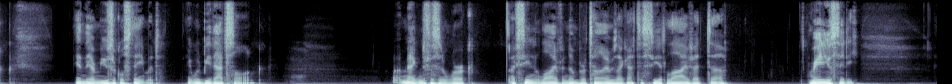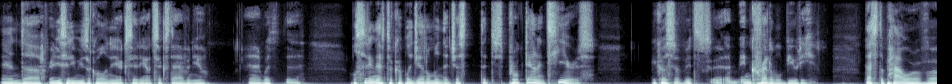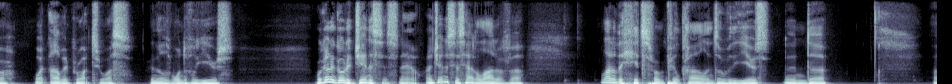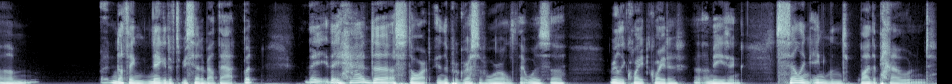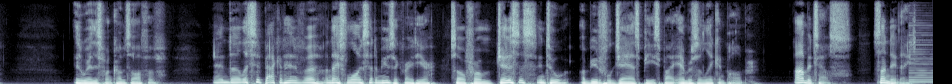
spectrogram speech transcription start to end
in their musical statement, it would be that song. Magnificent work. I've seen it live a number of times. I got to see it live at uh, Radio City and uh, Radio City Music Hall in New York City on Sixth Avenue, and with uh, well, sitting next to a couple of gentlemen that just that just broke down in tears because of its uh, incredible beauty. That's the power of uh, what Ahmet brought to us in those wonderful years. We're going to go to Genesis now. Uh, Genesis had a lot of uh, a lot of the hits from Phil Collins over the years, and uh, um, nothing negative to be said about that. But they they had uh, a start in the progressive world that was uh, really quite quite uh amazing. Selling England by the pound is where this one comes off of. And uh, let's sit back and have a, a nice long set of music right here. So, from Genesis into a beautiful jazz piece by Emerson Lake and Palmer. Ahmet's House, Sunday night.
